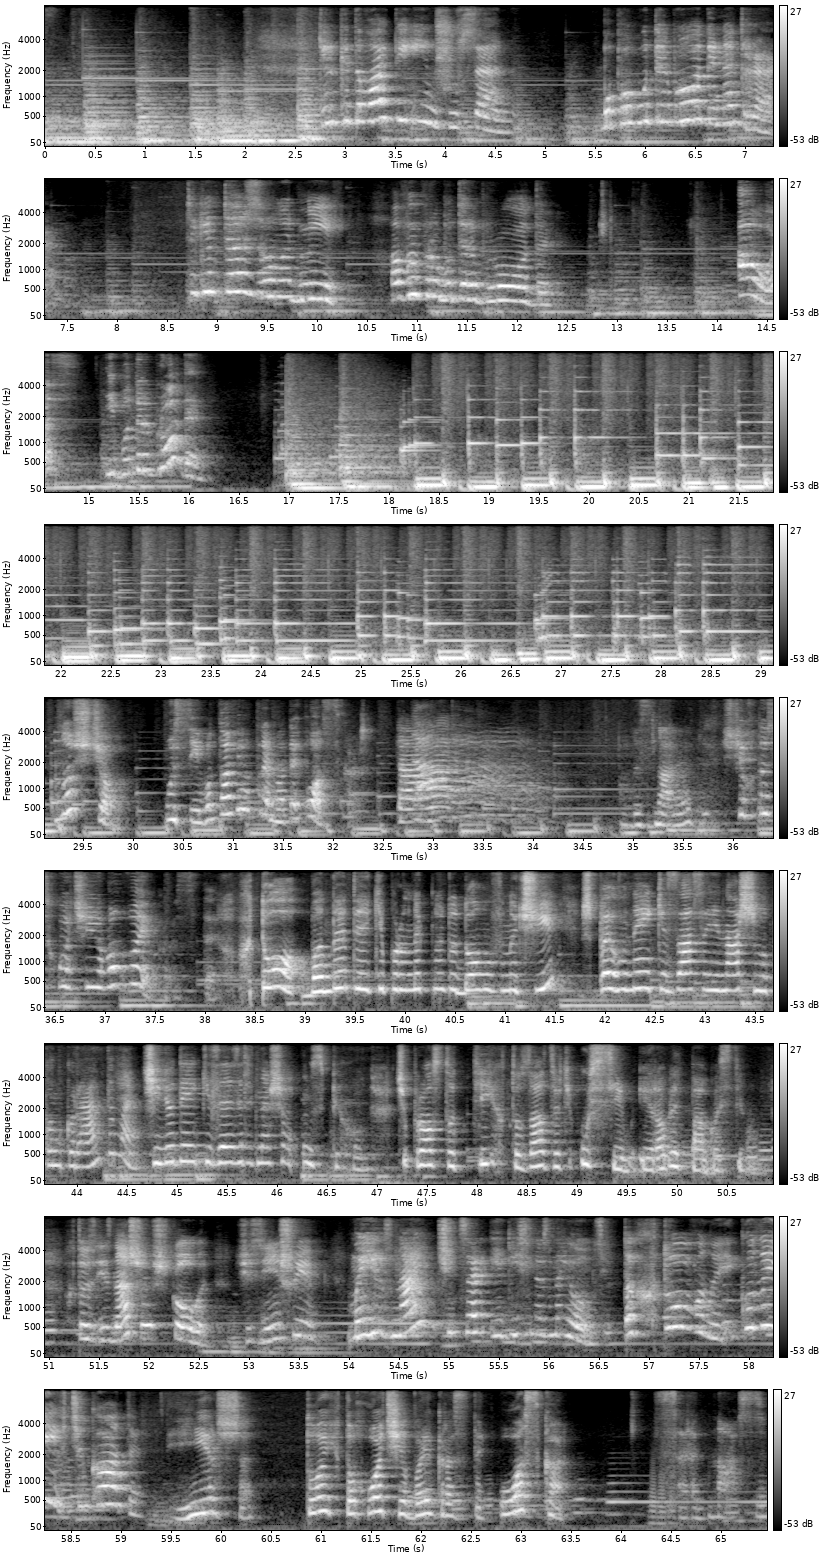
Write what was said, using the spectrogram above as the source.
Тільки давайте іншу сцену. Бо про бутерброди не треба. Так я теж зголоднів, а ви про бутерброди. А ось і бутерброди. Усі готові отримати Оскар? Так. Ви знаєте, що хтось хоче його викрасти. Хто? Бандити, які проникнуть додому вночі? Шпигуни, які заслані нашими конкурентами, чи люди, які зазрять нашим успіхом? Чи просто ті, хто заздрить усім і роблять пакості. Хтось із нашої школи чи з іншої? Ми їх знаємо, чи це якісь незнайомці? Так хто вони і коли їх чекати? Гірше, той, хто хоче викрасти Оскар серед нас.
